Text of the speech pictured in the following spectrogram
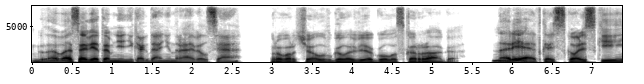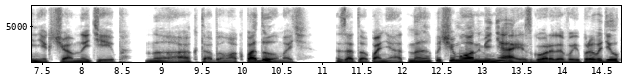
«Глава совета мне никогда не нравился», — проворчал в голове голос Карага. «На редкость скользкий и никчемный тип. Но кто бы мог подумать. Зато понятно, почему он меня из города выпроводил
